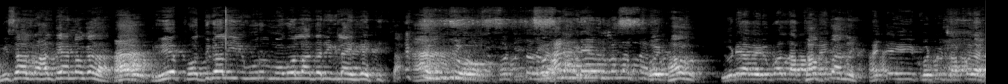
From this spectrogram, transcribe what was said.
మిసాలు రాలితే అన్నావు కదా? రేపు పొద్దుగాల ఈ ఊరు మొగోళ్ళందరికి లైన్ కట్టిస్తా. నూట యాభై రూపాయలు. అంటే ఈ కొట్టు తప్పదట.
